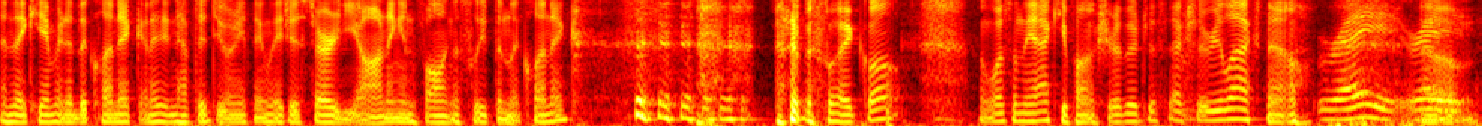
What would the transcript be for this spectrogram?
and they came into the clinic, and I didn't have to do anything. They just started yawning and falling asleep in the clinic. and it was like, well, it wasn't the acupuncture. They're just actually relaxed now. right right Um,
